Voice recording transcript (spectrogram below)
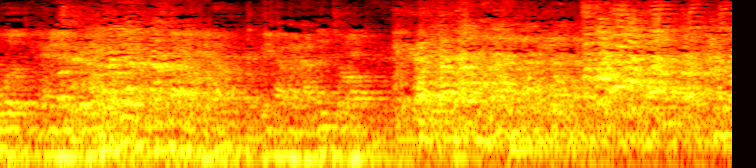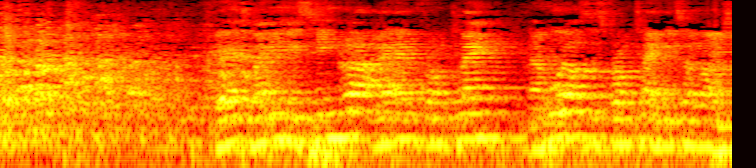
To work. And we have another job. Yes, my name is Hindra. I am from Klang. Now, who else is from Klang? Make some noise.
